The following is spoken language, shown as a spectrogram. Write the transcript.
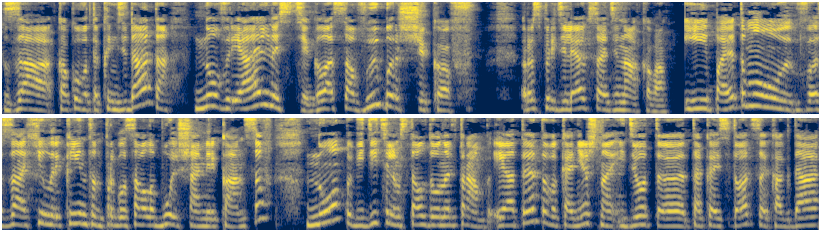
за какого-то кандидата, но в реальности голоса выборщиков распределяются одинаково. И поэтому за Хиллари Клинтон проголосовало больше американцев, но победителем стал Дональд Трамп. И от этого, конечно, идет э, такая ситуация, когда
